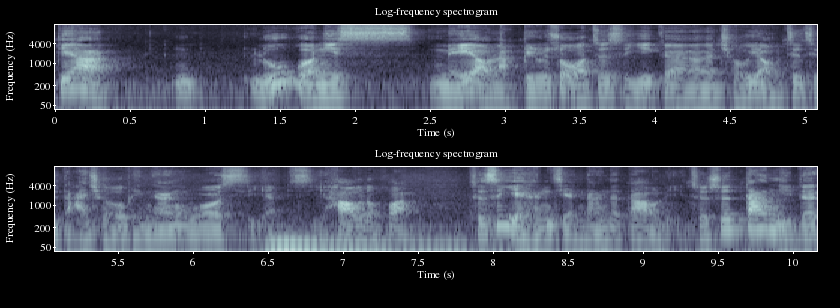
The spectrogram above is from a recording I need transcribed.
第二，如果你没有了，比如说我只是一个球友，自己打球，平常我喜喜好的话，其实也很简单的道理，只是当你的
